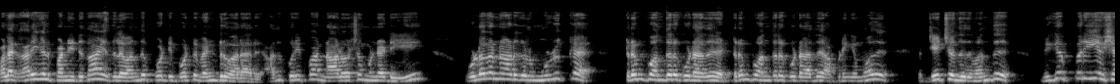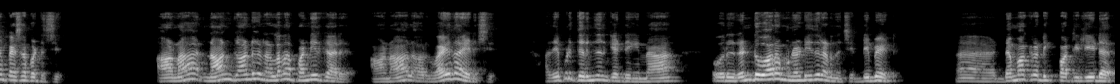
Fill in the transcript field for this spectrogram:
பல காரியங்கள் பண்ணிட்டு தான் இதுல வந்து போட்டி போட்டு வென்று வராரு. அது குறிப்பா நாலு வருஷம் முன்னாடி உலக நாடுகள் முழுக்க ட்ரம்ப் வந்துடக்கூடாது ட்ரம்ப் வந்துடக்கூடாது அப்படிங்கும் போது ஜெயிச்சு வந்தது வந்து மிகப்பெரிய விஷயம் பேசப்பட்டுச்சு. ஆனா நான்கு ஆண்டுகள் நல்லா தான் பண்ணியிருக்காரு ஆனால் அவருக்கு வயதாயிடுச்சு. அது எப்படி தெரிஞ்சதுன்னு கேட்டீங்கன்னா ஒரு ரெண்டு வாரம் முன்னாடி இது நடந்துச்சு debate democratic party leader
